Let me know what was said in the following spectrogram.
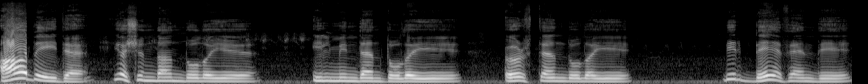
Ağabey de yaşından dolayı, ilminden dolayı, örften dolayı bir beyefendi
